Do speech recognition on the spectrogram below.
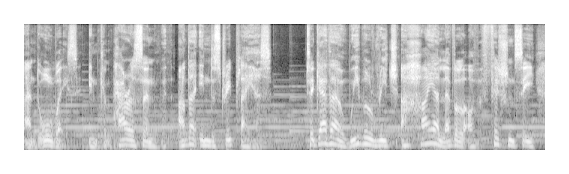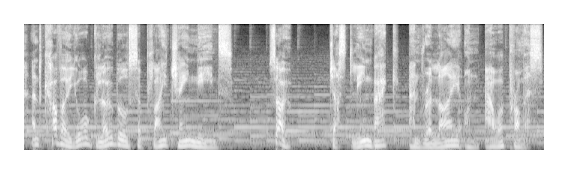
and always in comparison with other industry players. Together, we will reach a higher level of efficiency and cover your global supply chain needs. So, just lean back and rely on our promise.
